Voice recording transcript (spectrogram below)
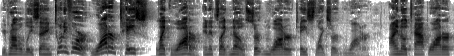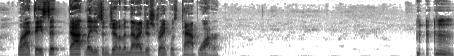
You're probably saying, 24, water tastes like water. And it's like, no, certain water tastes like certain water. I know tap water. When I taste it, that, ladies and gentlemen, that I just drank was tap water.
